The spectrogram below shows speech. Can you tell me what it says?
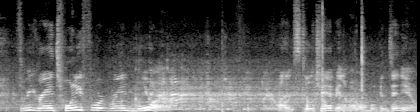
Three grand, 24 grand more. come out ahead as our champion, player I'm still champion, and my run will continue.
